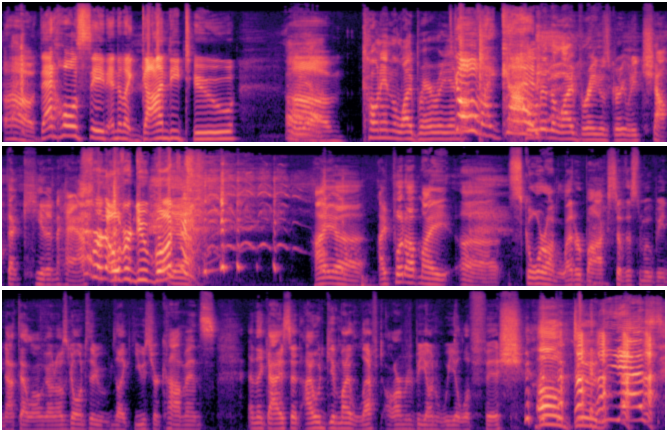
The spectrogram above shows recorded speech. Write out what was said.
Oh, that whole scene, and then like Gandhi too. Oh, yeah. um, Conan the librarian. oh my god. Conan the librarian was great when he chopped that kid in half For an overdue book. yeah. I uh I put up my uh score on Letterboxd of this movie not that long ago, and I was going through like user comments, and the guy said I would give my left arm to be on Wheel of Fish. Oh, dude. yes.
